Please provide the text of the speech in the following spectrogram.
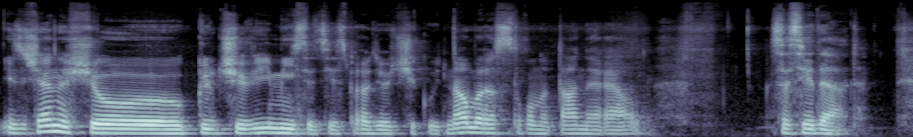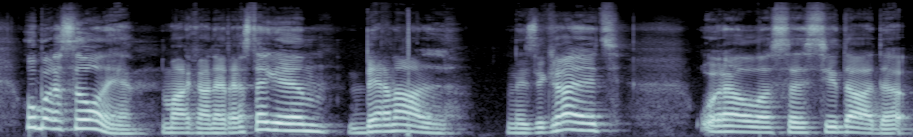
І звичайно, що ключові місяці справді очікують на Барселону та на Реал Сосідад. У Барселоні Марк Андерстеген, Берналь не зіграють. У Реала Сосідада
